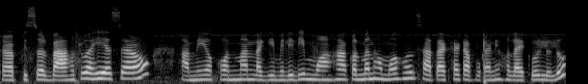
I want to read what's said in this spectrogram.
তাৰপিছত বাহঁতো আহি আছে আৰু। আমি অকণমান লাগি মেলি দিম। মই অহা অকণমান সময় হ'ল চাহ তাহ খাই কাপোৰ কানি সলাই কৰি ল'লোঁ।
